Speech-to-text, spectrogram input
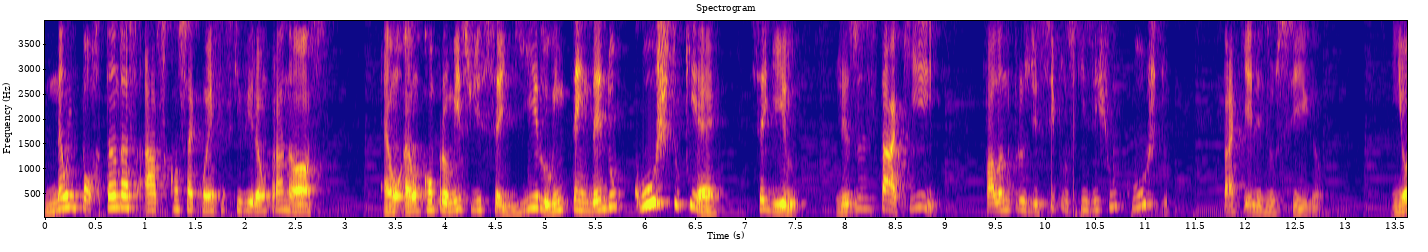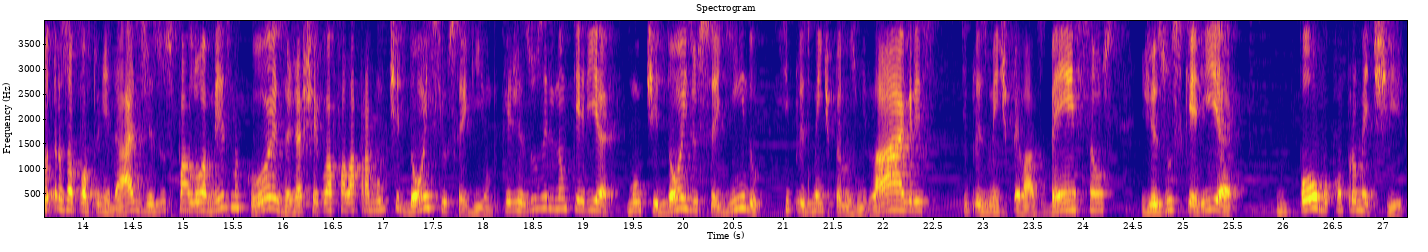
não importando as, as consequências que virão para nós. É um, é um compromisso de segui-lo, entendendo o custo que é segui-lo. Jesus está aqui falando para os discípulos que existe um custo para que eles o sigam. Em outras oportunidades, Jesus falou a mesma coisa, já chegou a falar para multidões que o seguiam, porque Jesus ele não queria multidões o seguindo simplesmente pelos milagres, simplesmente pelas bênçãos. Jesus queria um povo comprometido.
